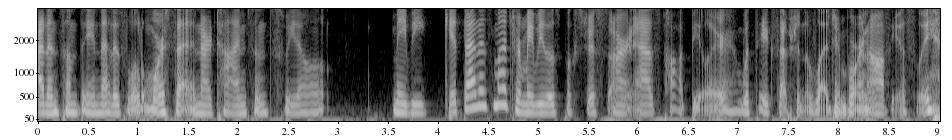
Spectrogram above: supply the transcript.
add in something that is a little more set in our time since we don't maybe get that as much or maybe those books just aren't as popular with the exception of legendborn obviously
